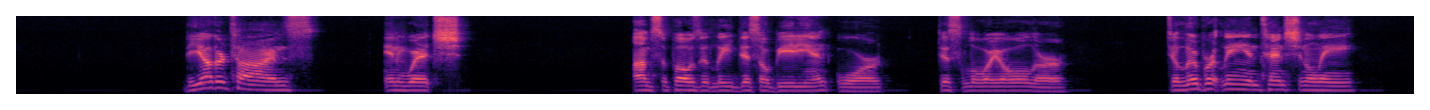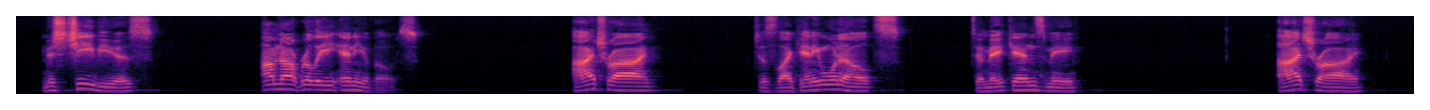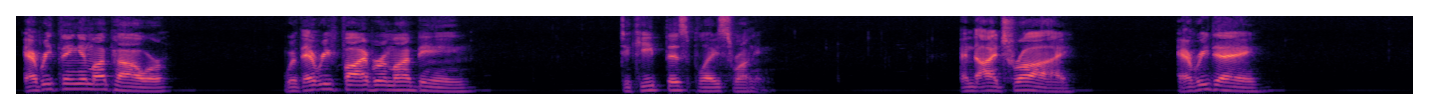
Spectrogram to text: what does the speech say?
The other times in which I'm supposedly disobedient or disloyal or deliberately, intentionally mischievous, I'm not really any of those. I try, just like anyone else, to make ends meet. I try everything in my power, with every fiber in my being, to keep this place running. And I try every day,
